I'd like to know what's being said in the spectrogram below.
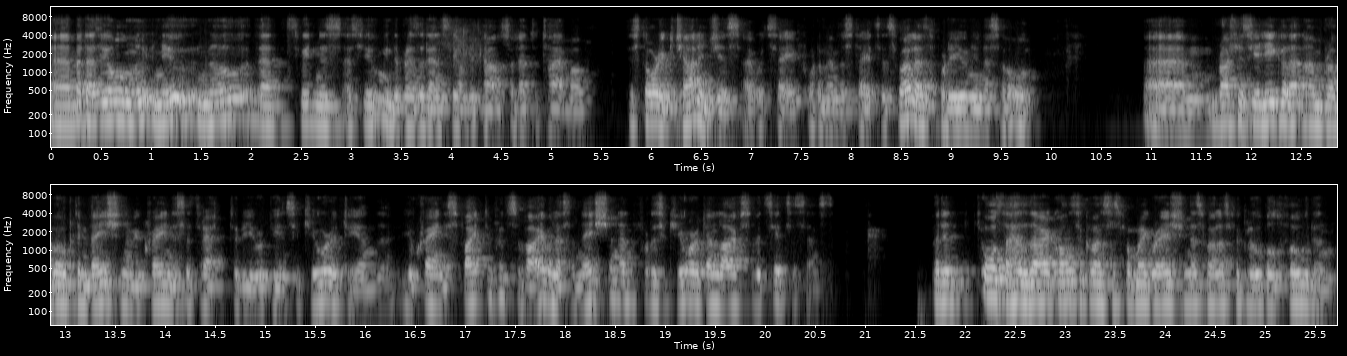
Uh, but as you all knew, know that Sweden is assuming the presidency of the Council at a time of historic challenges, I would say, for the member states as well as for the Union as a whole. Um, Russia's illegal and unprovoked invasion of Ukraine is a threat to the European security, and uh, Ukraine is fighting for its survival as a nation and for the security and lives of its citizens. But it also has dire consequences for migration as well as for global food and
